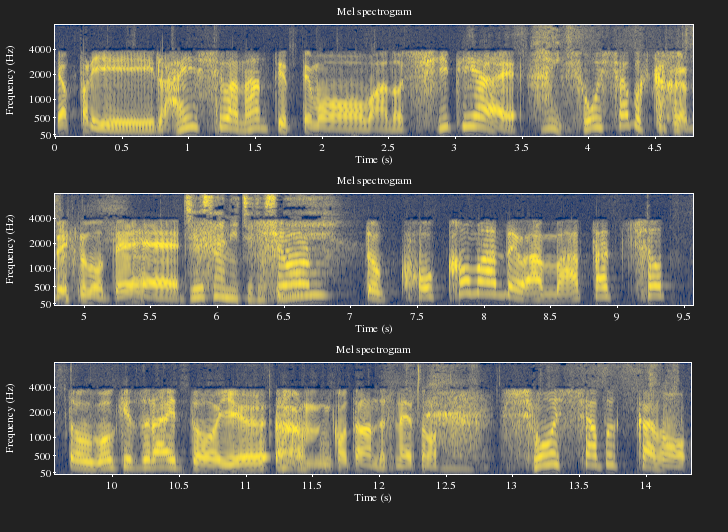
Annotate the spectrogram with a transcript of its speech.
やっぱり来週はなんて言っても、まあ、あの CPI、はい、消費者物価が出るので、13日ですね。ちょっとここまではまたちょっと動きづらいということなんですね。その消費者物価の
